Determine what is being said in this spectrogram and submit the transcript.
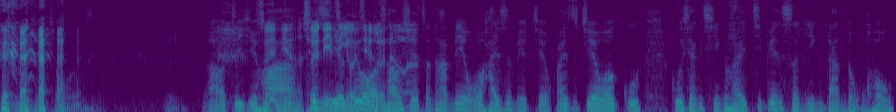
你能做什么东西？嗯，然后这句话也对我烧结论了啦血震撼，没有，我还是没有接，我还是觉得我故故乡情怀，即便声音但浓厚。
